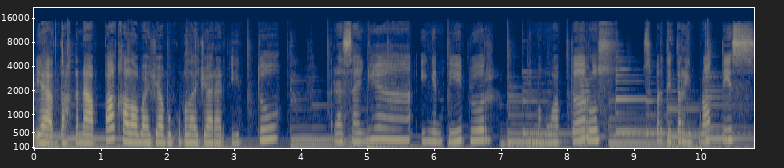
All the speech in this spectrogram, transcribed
Ya entah kenapa kalau baca buku pelajaran itu rasanya ingin tidur, ingin menguap terus, seperti terhipnotis.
